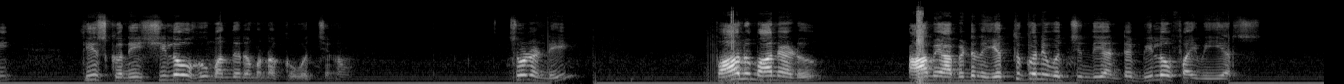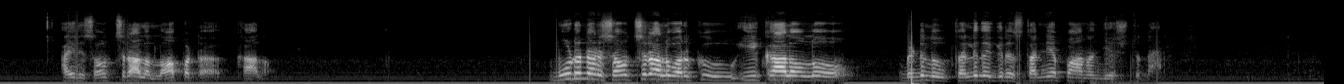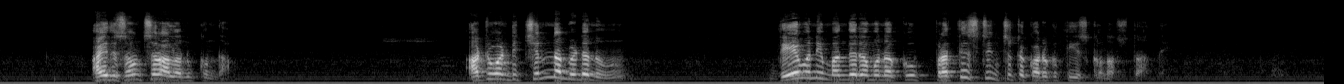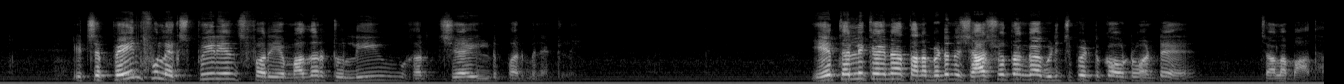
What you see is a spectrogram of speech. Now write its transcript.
తీసుకొని శిలోహు మందిరమునకు వచ్చను. చూడండి పాలు మానాడు. ఆమె ఆ బిడ్డను ఎత్తుకొని వచ్చింది అంటే బిలో ఫైవ్ ఇయర్స్. ఐదు సంవత్సరాల లోపట కాలం. మూడున్నర సంవత్సరాల వరకు ఈ కాలంలో బిడ్డలు తల్లి దగ్గర స్తన్యపానం చేస్తున్నారు. ఐదు సంవత్సరాలు అనుకుందాం. అటువంటి చిన్న బిడ్డను దేవుని మందిరమునకు ప్రతిష్ఠించుట కొరకు తీసుకొని వస్తుంది. It's a painful experience for a mother to leave her child permanently ఏ తల్లికైనా తన బిడ్డను శాశ్వతంగా విడిచిపెట్టుకోవటం అంటే చాలా బాధ.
